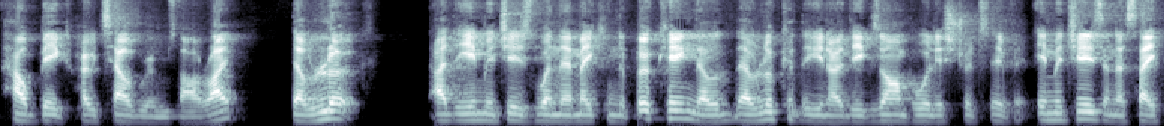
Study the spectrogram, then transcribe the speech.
how big hotel rooms are, right? They'll look at the images when they're making the booking. They'll they'll look at the you know the example illustrative images and they say,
